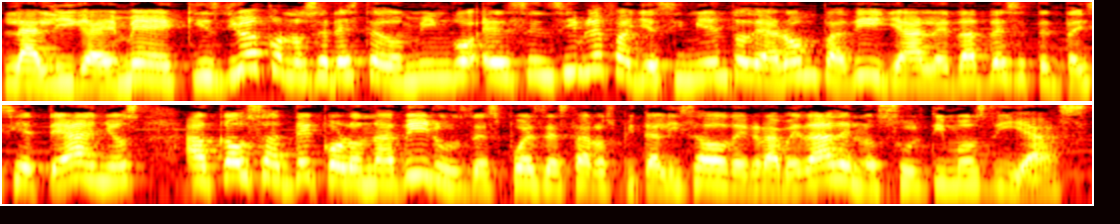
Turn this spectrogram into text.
La Liga MX dio a conocer este domingo el sensible fallecimiento de Aarón Padilla a la edad de 77 años a causa de coronavirus después de estar hospitalizado de gravedad en los últimos días.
